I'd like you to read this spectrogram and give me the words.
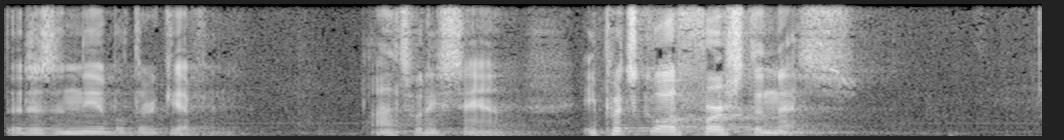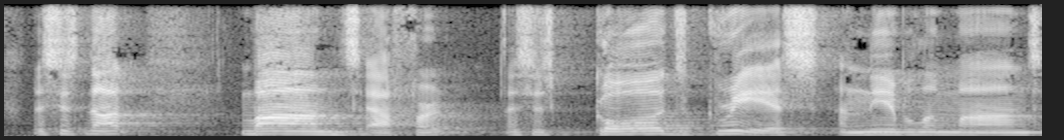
that has enabled their giving. That's what he's saying. He puts God first in this. This is not man's effort. This is God's grace enabling man's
